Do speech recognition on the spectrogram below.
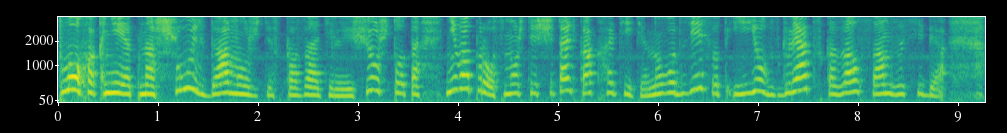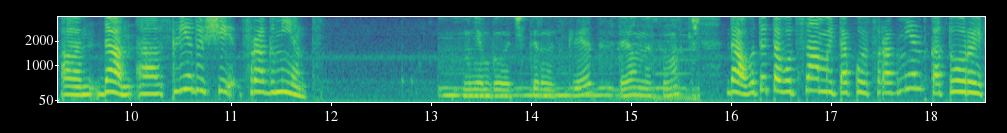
плохо к ней отношусь, да, можете сказать, или еще что-то, не вопрос, можете считать как хотите, но вот здесь вот ее взгляд сказал сам за себя. А, да, следующий фрагмент – мне было 14 лет, стояла на остановке. Да, вот это вот самый такой фрагмент, который, э,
